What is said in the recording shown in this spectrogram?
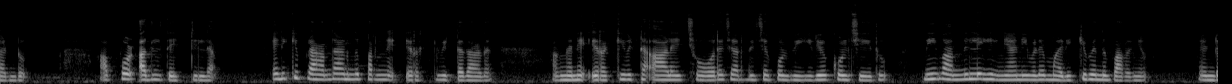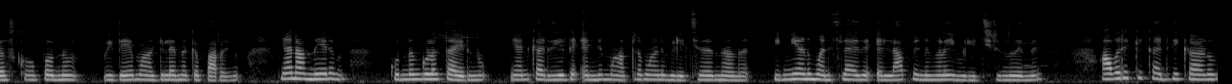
കണ്ടു. അപ്പോൾ അതിൽ തെറ്റില്ല. എനിക്ക് പ്രാന്താണെന്ന് പറഞ്ഞ് ഇറക്കി വിട്ടതാണ് അങ്ങനെ ഇറക്കി വിട്ട ആളെ ചോര ഛർദ്ദിച്ചപ്പോൾ വീഡിയോ കോൾ ചെയ്തു. നീ വന്നില്ലെങ്കിൽ ഞാൻ ഇവിടെ മരിക്കുമെന്ന് പറഞ്ഞു. എൻഡോസ്കോപ്പ് ഒന്നും വിധേയമാകില്ലെന്നൊക്കെ പറഞ്ഞു. ഞാൻ അന്നേരം കുന്നംകുളത്തായിരുന്നു. ഞാൻ കരുതിയത് എന്നെ മാത്രമാണ് വിളിച്ചതെന്നാണ്. പിന്നെയാണ് മനസ്സിലായത് എല്ലാ പെണ്ണുങ്ങളെയും വിളിച്ചിരുന്നു എന്ന്. അവരൊക്കെ കരുതി കാണും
